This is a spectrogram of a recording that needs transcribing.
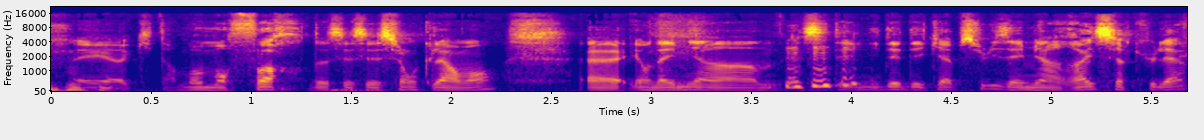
et qui est un moment fort de ces sessions, clairement. Et on avait mis un, c'était une idée des capsules, ils avaient mis un rail circulaire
